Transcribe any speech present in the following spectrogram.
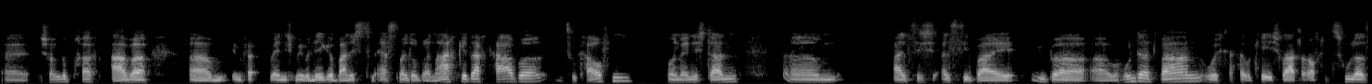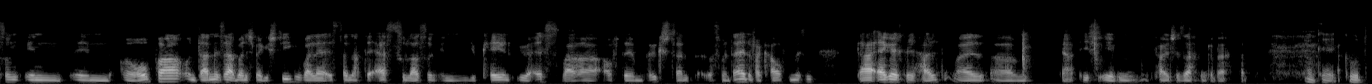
äh, schon gebracht, aber ähm, im, wenn ich mir überlege, wann ich zum ersten Mal darüber nachgedacht habe, zu kaufen und wenn ich dann ähm, als ich, als die bei über äh, 100 waren, wo ich habe, okay, ich warte noch auf die Zulassung in, in Europa und dann ist er aber nicht mehr gestiegen, weil er ist dann nach der Erstzulassung in UK und US war er auf dem Höchststand, dass man da hätte verkaufen müssen. Da ärgere ich mich halt, weil ähm, ja, ich eben falsche Sachen gedacht habe. Okay, gut.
